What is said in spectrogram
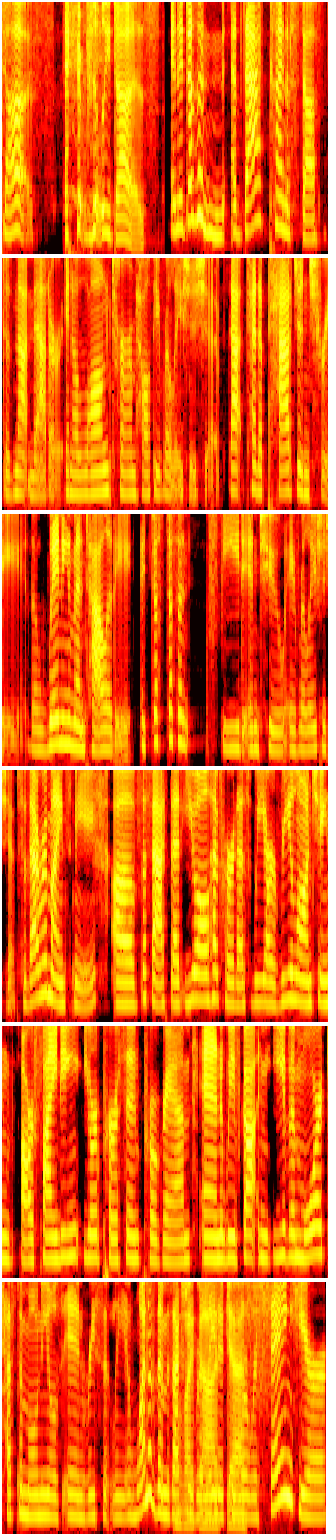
It does. it really does. And it doesn't, uh, that kind of stuff does not matter in a long term healthy relationship. That kind of pageantry, the winning mentality, it just doesn't feed into a relationship. So that reminds me of the fact that you all have heard us. We are relaunching our Finding Your Person program, and we've gotten even more testimonials in recently. And one of them is Oh actually God, related to what we're saying here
